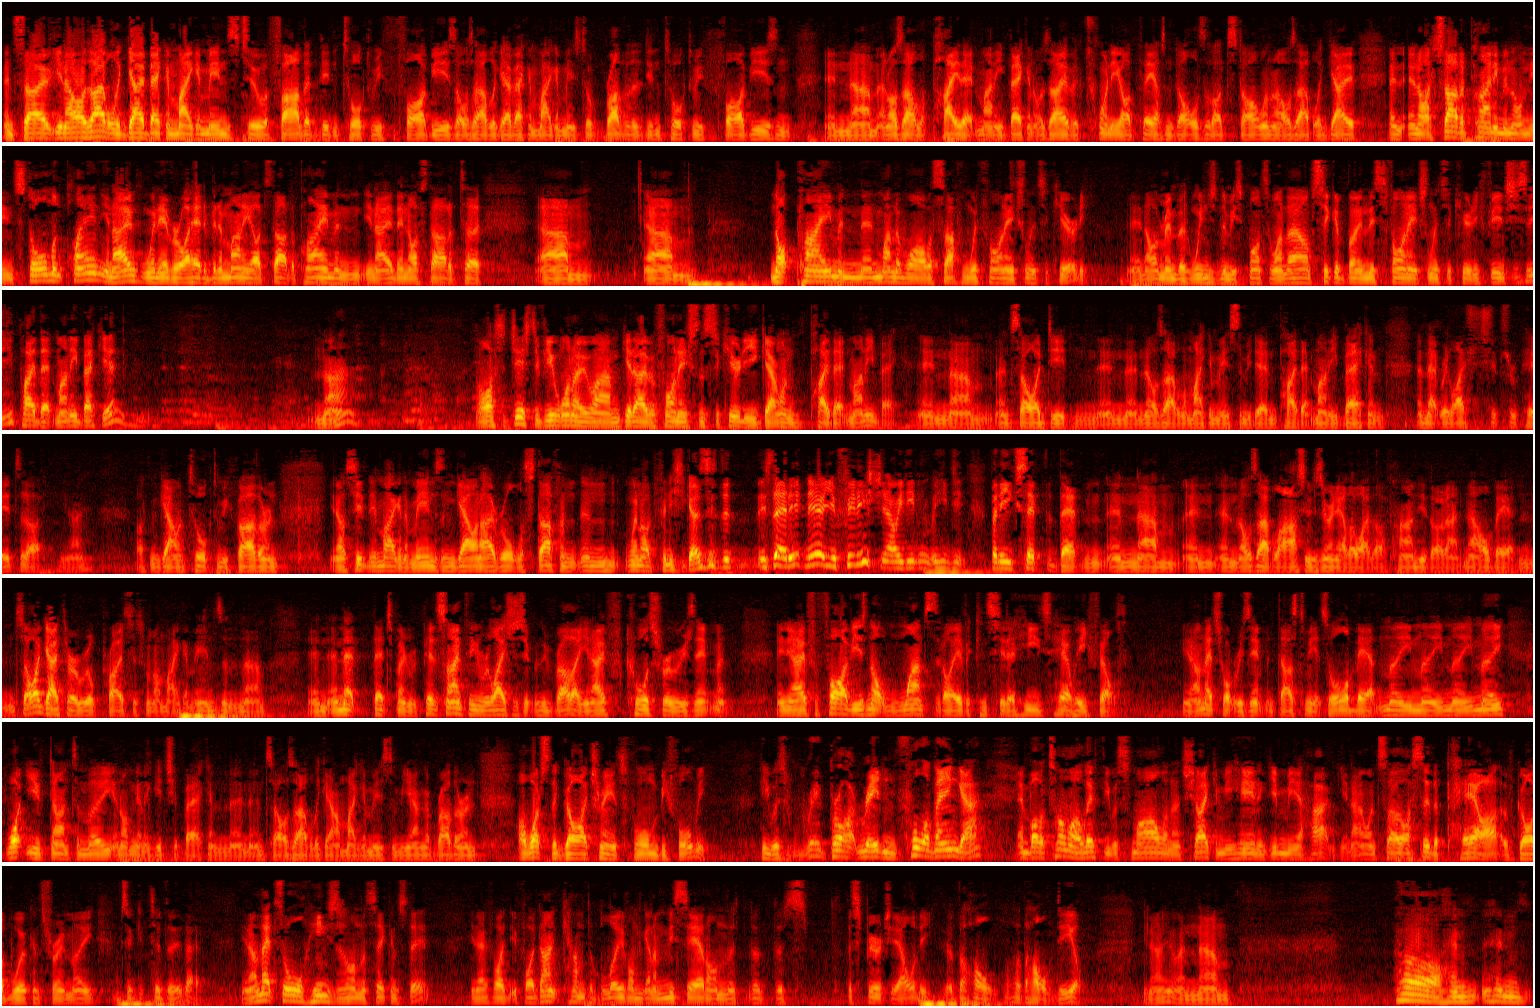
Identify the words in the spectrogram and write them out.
and so you know I was able to go back and make amends to a father that didn't talk to me for five years. I was able to go back and make amends to a brother that didn't talk to me for five years, and and um, and I was able to pay that money back, and it was over twenty odd thousand dollars that I'd stolen, and I was able to go and and I started paying him in on the instalment plan. You know, whenever I had a bit of money, I'd start to pay him, and you know then I started to. Um, um, not pay him and, and wonder why I was suffering with financial insecurity. And I remember whinging to my sponsor one day, I'm sick of being this financial insecurity fear. And she said, you paid that money back yet? no. Well, I suggest if you want to um, get over financial insecurity, you go and pay that money back. And um, and so I did, and, and, and I was able to make amends to my dad and pay that money back, and, and that relationship's repaired today. You know, I can go and talk to my father and you know, sitting there making amends and going over all the stuff. And, and when I'd finished, he goes, is, that, that it now? You finished?" You know, he didn't. He did, but he accepted that, and and um, and and I was able to ask him, "Is there any other way that I've harmed you that I don't know about?" And so I go through a real process when I make amends, and um, and and that that's been repaired. The same thing in relationship with my brother. You know, cause for resentment. And you know, for five years, not once did I ever consider his how he felt. You know, and that's what resentment does to me. It's all about me, me, me, me. What you've done to me, and I'm going to get you back. And, and, and so I was able to go and make amends to my younger brother. And I watched the guy transform before me. He was red, bright red and full of anger. And by the time I left, he was smiling and shaking my hand and giving me a hug, you know. And so I see the power of God working through me to, to do that. You know, and that's all hinges on the second step. You know, if I, if I don't come to believe, I'm going to miss out on the, the, the, the spirituality of the whole, of the whole deal you know, and um, oh, and and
